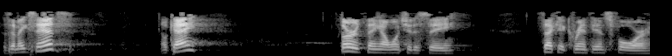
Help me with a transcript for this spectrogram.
Does that make sense? Okay? Third thing I want you to see, 2 Corinthians 4,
